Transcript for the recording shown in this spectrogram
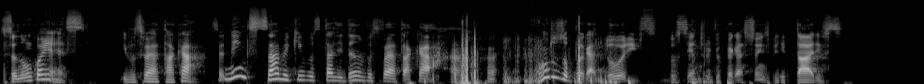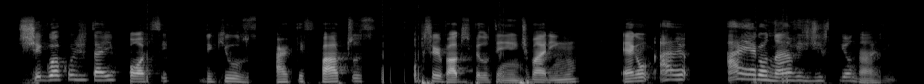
Você não conhece. E você vai atacar? Você nem sabe quem você está lidando, você vai atacar? um dos operadores do Centro de Operações Militares chegou a cogitar a hipótese de que os artefatos observados pelo tenente marinho eram aeronaves de espionagem.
